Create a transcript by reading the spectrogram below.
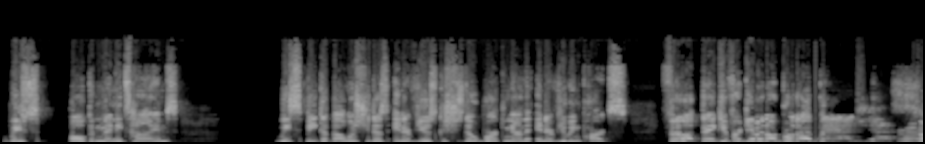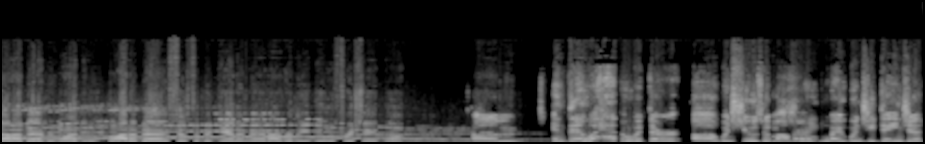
we've spoken many times. We speak about when she does interviews because she's still working on the interviewing parts. Philip, thank you for giving our brother a badge. Yes. Shout out to everyone who's bought a badge since the beginning, man. I really do appreciate that. Um, and then what happened with her uh when she was with my homeboy Wingy Danger,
